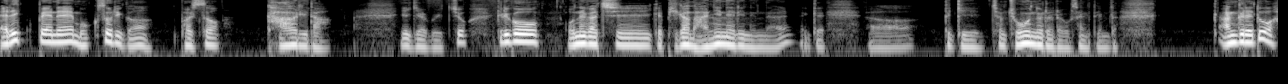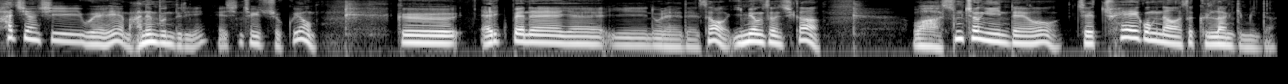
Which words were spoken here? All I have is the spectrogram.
에릭 벤의 목소리가 벌써 가을이다 얘기하고 있죠. 그리고 오늘 같이 비가 많이 내리는 날 이렇게 어, 듣기 참 좋은 노래라고 생각됩니다. 안 그래도 하지연 씨 외에 많은 분들이 신청해 주셨고요. 그 에릭 베네의 이 노래에 대해서 이명선 씨가 와 순청이인데요. 제 최애곡 나와서 글 남깁니다.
